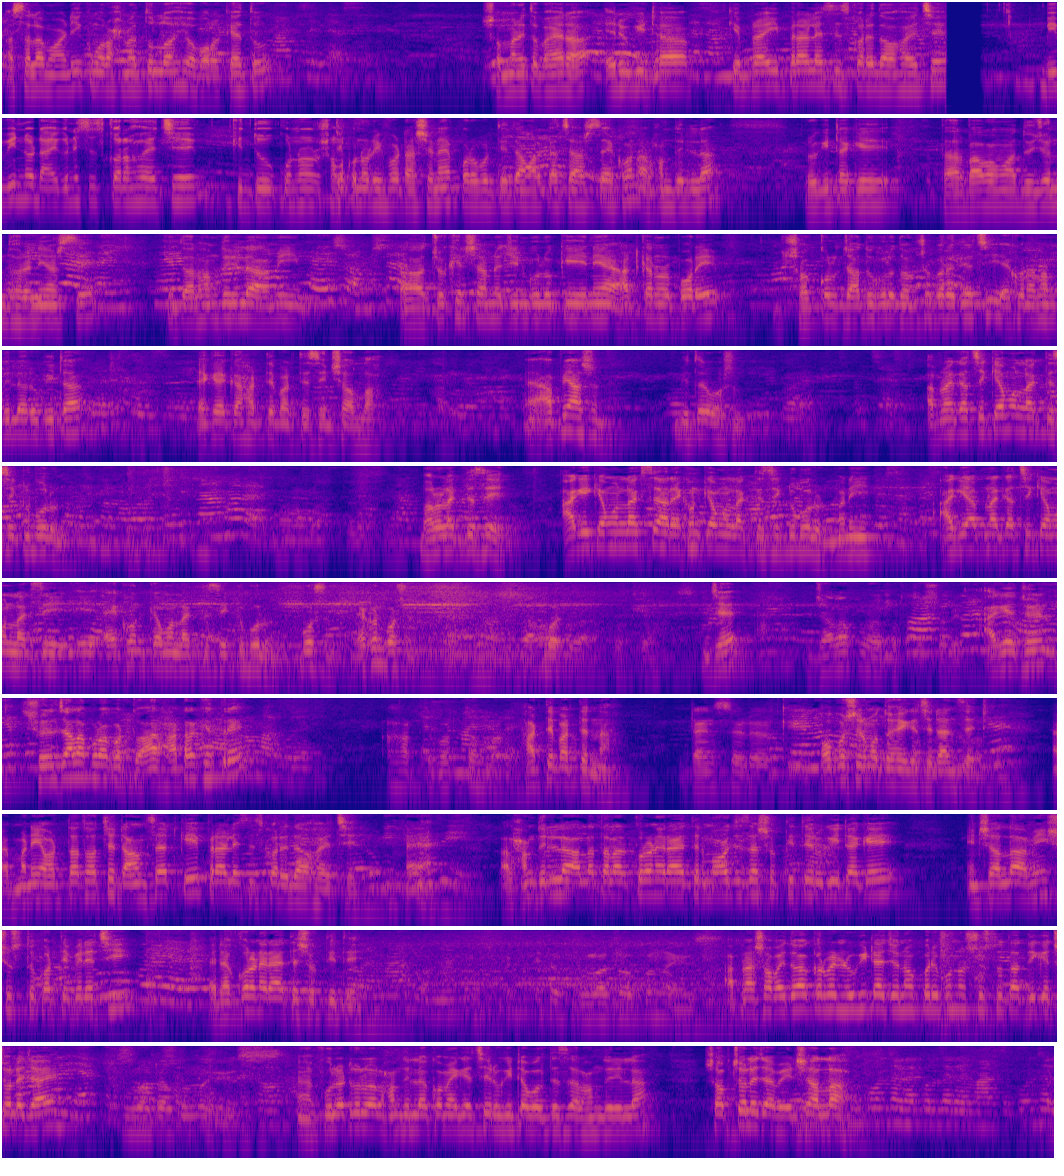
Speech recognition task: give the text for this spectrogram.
আসসালামু আলাইকুম রহমতুল্লাহ বরকাত সম্মানিত ভাইয়েরা এ রুগীটাকে প্রায় প্যারালাইসিস করে দেওয়া হয়েছে। বিভিন্ন ডায়াগনোসিস করা হয়েছে, কিন্তু কোনো কোনো রিপোর্ট আসে না পরবর্তীতে আমার কাছে আসছে এখন, আলহামদুলিল্লাহ। রুগীটাকে তার বাবা মা দুজন ধরে নিয়ে আসছে। কিন্তু আলহামদুলিল্লাহ আমি চোখের সামনে জিনগুলোকে এনে আটকানোর পরে সকল জাদুগুলো ধ্বংস করে দিয়েছি। এখন আলহামদুলিল্লাহ রুগীটা একা একা হাঁটতে পারতেছে ইনশাল্লাহ আপনি আসুন, ভিতরে বসুন। আপনার কাছে কেমন লাগতেছে একটু বলুন? ভালো লাগতেছে? আগে কেমন লাগছে আর এখন কেমন লাগতেছে একটু বলুন? মানে আগে আপনার কাছে কেমন লাগছে এখন কেমন লাগতেছে একটু বলুন। বসুন এখন বসুন। যে? করতো শরীর আগে শরীর শরীর জ্বালা পোড়া করতো আর হাঁটার ক্ষেত্রে? হাঁটতে পারতাম না। হাঁটতে পারতেন না? সাইড আর কি। অপসের মতো হয়ে গেছে ডান সেট। মানে অর্থাৎ হচ্ছে ডান সেটকে প্যারালাইসিস করে দেওয়া হয়েছে। হ্যাঁ? আলহামদুলিল্লাহ আল্লাহ তালার কোরআনের আয়াতের মহাজিজা শক্তিতে রুগীটাকে ইনশাল্লাহ আমি সুস্থ করতে পেরেছি। এটা কোরআনের আয়াতের শক্তিতে। আপনারা সবাই দোয়া করবেন রুগীটা যেন পরিপূর্ণ সুস্থতার দিকে চলে যায়। হ্যাঁ ফুলাটুল আলহামদুলিল্লাহ কমে গেছে, রুগীটা বলতেছে আলহামদুলিল্লাহ। সব চলে যাবে, ইনশাআল্লাহ।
